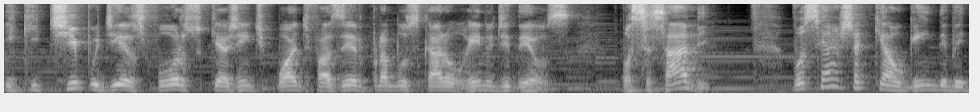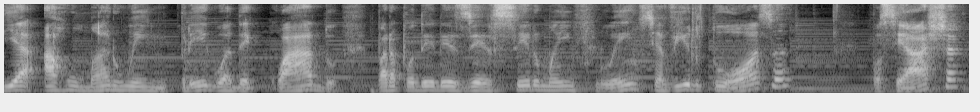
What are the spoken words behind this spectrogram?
E que tipo de esforço que a gente pode fazer para buscar o reino de Deus? Você sabe? Você acha que alguém deveria arrumar um emprego adequado para poder exercer uma influência virtuosa? Você acha?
